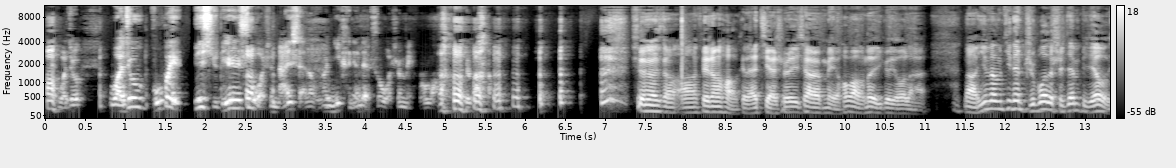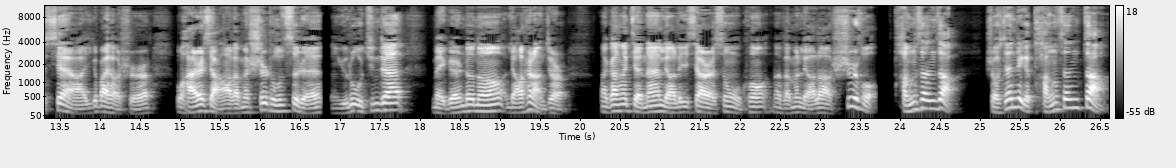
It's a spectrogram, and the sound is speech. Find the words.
王，我就我就不会允许别人说我是男神了。我说你肯定得说我是美猴王，对吧？行行行啊，非常好，给大家解释一下美猴王的一个由来。那因为咱们今天直播的时间比较有限啊，一个半小时，我还是想啊，咱们师徒四人雨露均沾，每个人都能聊上两句儿。那刚刚简单聊了一下孙悟空，那咱们聊聊师傅唐三藏。首先，这个唐三藏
